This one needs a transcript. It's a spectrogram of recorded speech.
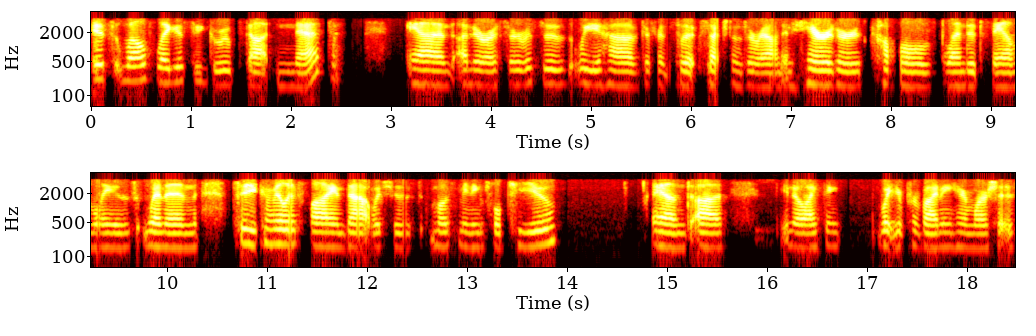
It's wealthlegacygroup.net. And under our services, we have different sections around inheritors, couples, blended families, women. So you can really find that which is most meaningful to you. And uh, you know, I think what you're providing here, Marcia, is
